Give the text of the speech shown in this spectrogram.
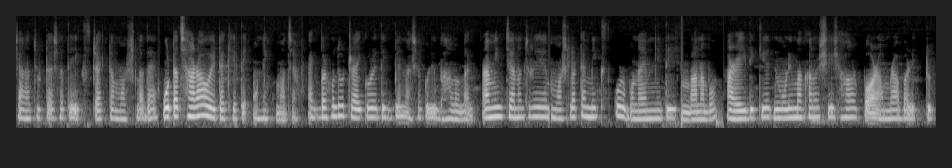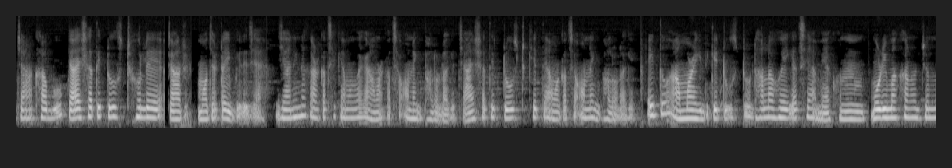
চানাচুরটার সাথে এক্সট্রা একটা মশলা দেয়। ওটা ছাড়াও এটা খেতে অনেক মজা। একবার হলেও ট্রাই করে দেখবেন, আশা করি ভালো লাগবে। আমি চানাচুরে মশলাটা মিক্স করব না, এমনিতেই বানাবো। আর এইদিকে মুড়ি মাখানো শেষ হওয়ার পর আমরা আবার একটু চা খাব। চায়ের সাথে টোস্ট হলে চার মজাটাই বেড়ে যায়। জানি না কার কাছে কেমন লাগে, আমার কাছে অনেক ভালো লাগে। চায়ের সাথে টোস্ট খেতে আমার কাছে অনেক ভালো লাগে। এই তো আমার এইদিকে টোস্টও ঢালা হয়ে গেছে। আমি এখন মুড়ি মাখানোর জন্য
